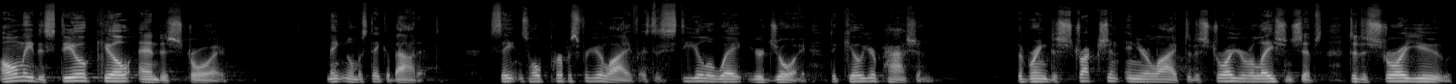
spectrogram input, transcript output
only to steal, kill, and destroy. Make no mistake about it. Satan's whole purpose for your life is to steal away your joy, to kill your passion, to bring destruction in your life, to destroy your relationships, to destroy you,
